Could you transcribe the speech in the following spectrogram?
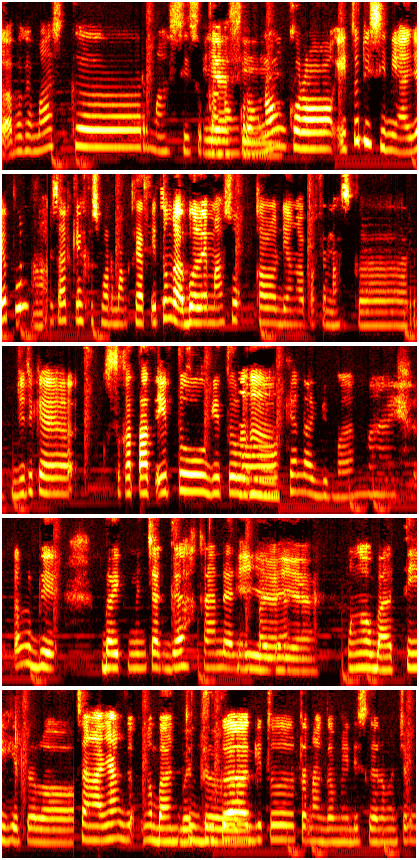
nggak pakai masker masih suka Iya sih. nongkrong nongkrong itu di sini aja pun Ah. misalnya kayak ke supermarket itu nggak boleh masuk kalau dia nggak pakai masker jadi kayak seketat itu gitu loh Mm-mm. kan lah gimana ya kan lebih baik mencegah kan Iya daripada iya. mengobati gitu loh sangatnya nge- ngebantu Betul. juga gitu tenaga medis segala macam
